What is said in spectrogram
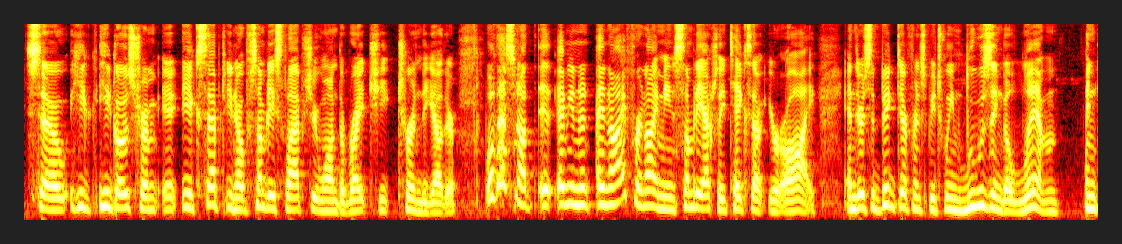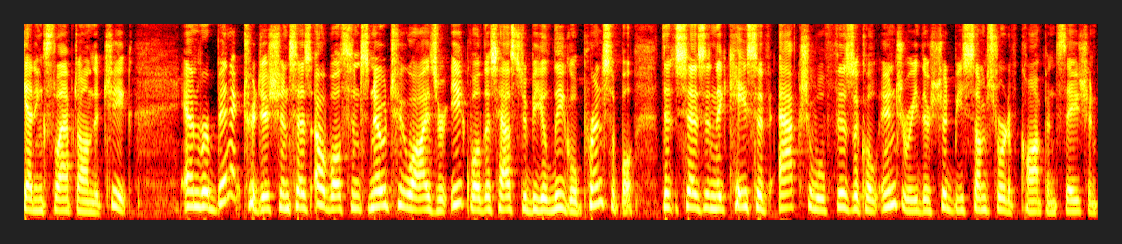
So he, he goes from, except, you know, if somebody slaps you on the right cheek, turn the other. Well, that's not, I mean, an, an eye for an eye means somebody actually takes out your eye. And there's a big difference between losing a limb and getting slapped on the cheek. And rabbinic tradition says, oh, well, since no two eyes are equal, this has to be a legal principle that says in the case of actual physical injury, there should be some sort of compensation.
